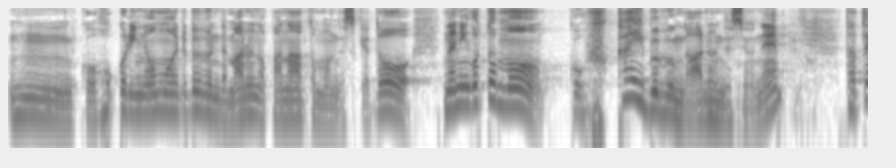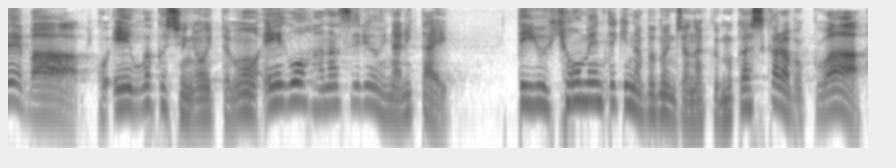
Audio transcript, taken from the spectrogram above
うん、こう誇りに思える部分でもあるのかなと思うんですけど何事もこう深い部分があるんですよね。例えばこう英語学習においても英語を話せるようになりたい。っていう表面的な部分じゃなく昔から僕は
